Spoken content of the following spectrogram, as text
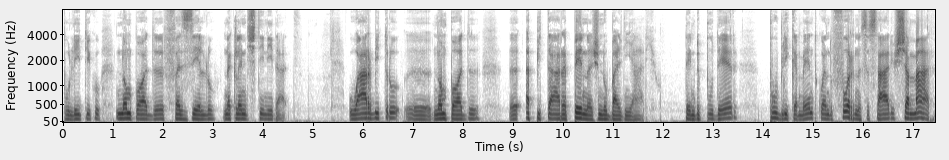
político, não pode fazê-lo na clandestinidade. O árbitro uh, não pode uh, apitar apenas no balneário. Tem de poder publicamente, quando for necessário, chamar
